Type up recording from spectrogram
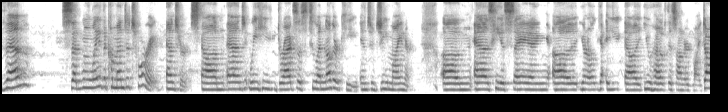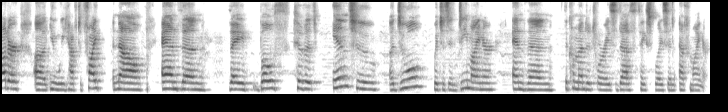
Then suddenly the Commendatore enters um, and we, he drags us to another key into G minor. Um, as he is saying, uh, you know, uh, you have dishonored my daughter. Uh, you, we have to fight now. And then they both pivot into a duel, which is in D minor, and then the Commendatore's death takes place in F minor.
